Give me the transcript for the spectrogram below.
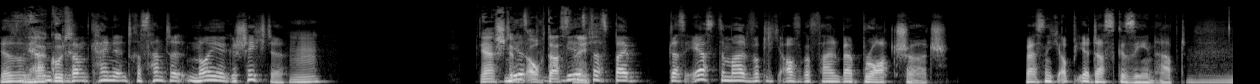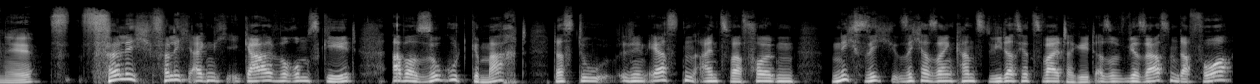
Der ist Ja, gut. insgesamt keine interessante neue Geschichte. Mhm. Ja, stimmt, mir ist, auch das mir nicht. ist das bei das erste Mal wirklich aufgefallen bei Broadchurch. Weiß nicht, ob ihr das gesehen habt. nee. Völlig, völlig eigentlich egal, worum es geht, aber so gut gemacht, dass du in den ersten ein, zwei Folgen nicht sich, sicher sein kannst, wie das jetzt weitergeht. Also wir saßen davor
